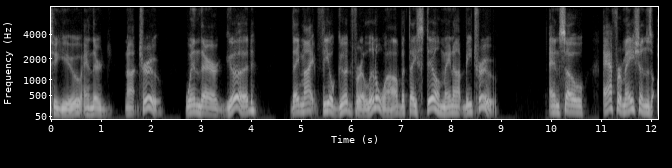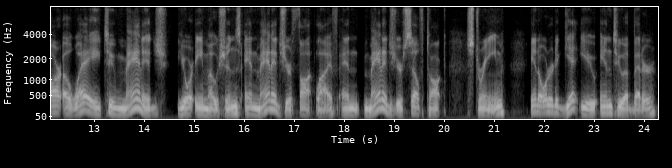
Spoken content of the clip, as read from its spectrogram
to you and they're not true when they're good, they might feel good for a little while, but they still may not be true. And so affirmations are a way to manage your emotions and manage your thought life and manage your self talk stream in order to get you into a better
